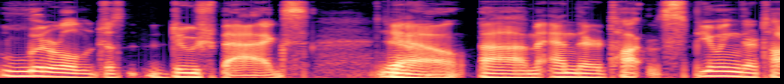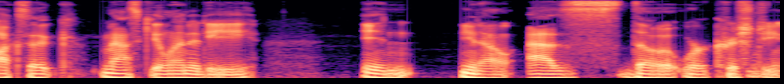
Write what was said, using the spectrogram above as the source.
literal just douchebags, you know, um, and they're to- spewing their toxic masculinity in, you know, as though it were Christian,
